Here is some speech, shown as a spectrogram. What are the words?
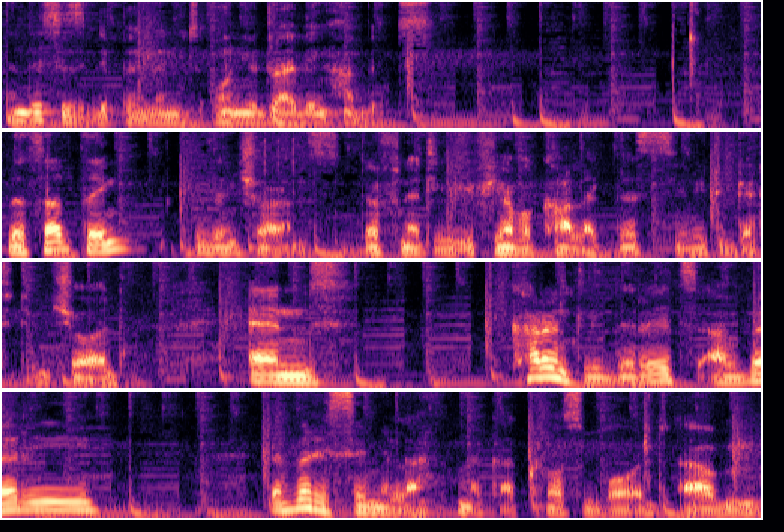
and this is dependent on your driving habits. The third thing is insurance. Definitely, if you have a car like this, you need to get it insured. And currently, the rates are very, they're very similar, like across board. Um,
